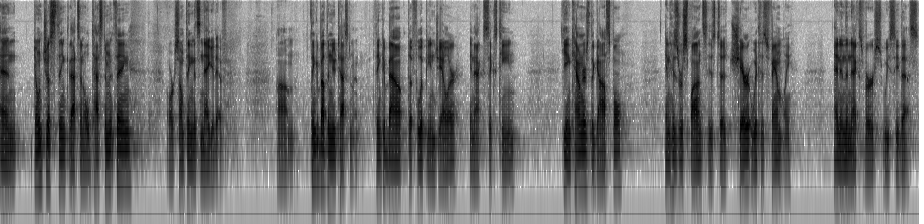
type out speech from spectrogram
and don't just think that's an Old Testament thing or something that's negative. Um, think about the New Testament. Think about the Philippian jailer in Acts 16. He encounters the gospel, and his response is to share it with his family. And in the next verse, we see this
